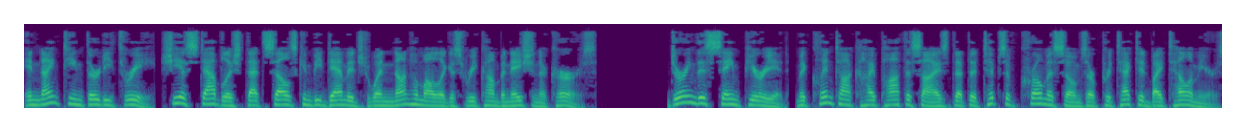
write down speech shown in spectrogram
In 1933, she established that cells can be damaged when nonhomologous recombination occurs. During this same period, McClintock hypothesized that the tips of chromosomes are protected by telomeres.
